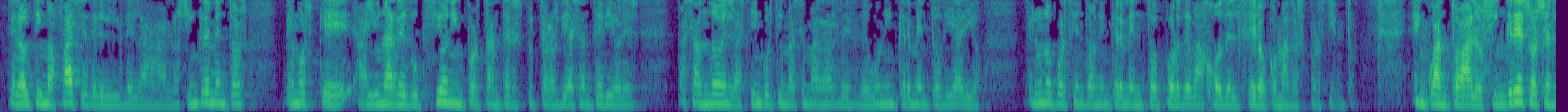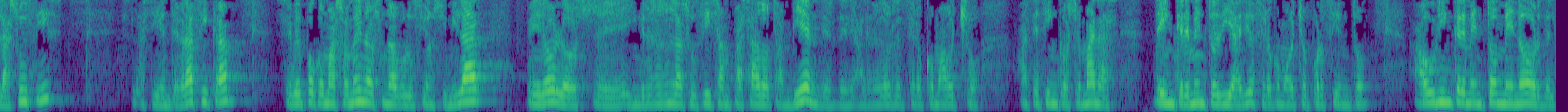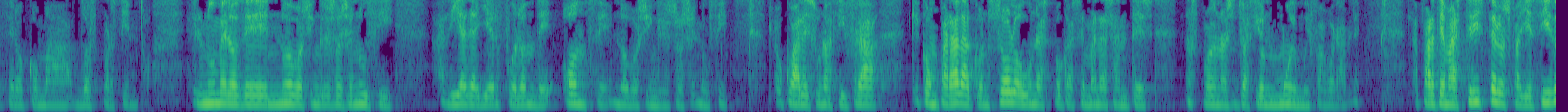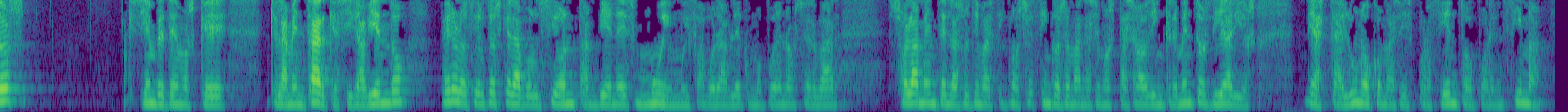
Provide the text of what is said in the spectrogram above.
de la última fase de los incrementos, vemos que hay una reducción importante respecto a los días anteriores, pasando en las cinco últimas semanas desde un incremento diario del 1% a un incremento por debajo del 0,2%. En cuanto a los ingresos en las UCIs, es la siguiente gráfica, se ve poco más o menos una evolución similar, pero los eh, ingresos en las UCIs han pasado también desde alrededor del 0,8 hace cinco semanas de incremento diario, 0,8%, a un incremento menor del 0,2%. El número de nuevos ingresos en UCI a día de ayer fueron de 11 nuevos ingresos en UCI, lo cual es una cifra que comparada con solo unas pocas semanas antes nos pone en una situación muy, muy favorable. La parte más triste, los fallecidos, que siempre tenemos que, que lamentar que siga habiendo, pero lo cierto es que la evolución también es muy, muy favorable, como pueden observar Solamente en las últimas cinco, semanas hemos pasado de incrementos diarios de hasta el 1,6% por encima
